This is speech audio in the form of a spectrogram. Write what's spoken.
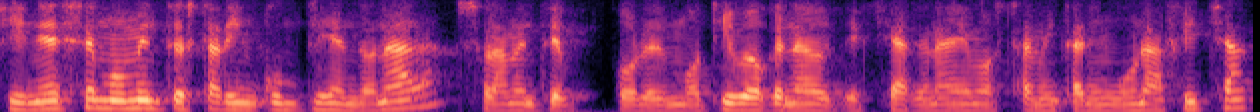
sin en ese momento estar incumpliendo nada, solamente por el motivo que nos decía que no habíamos tramitado ninguna ficha.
